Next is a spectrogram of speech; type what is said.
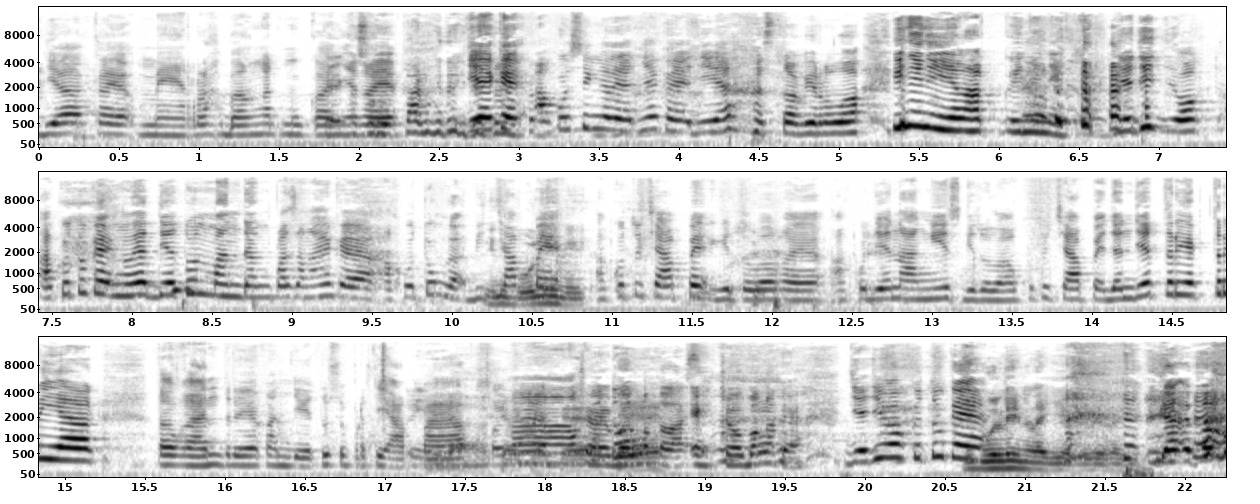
dia kayak merah banget mukanya kayak, kesurupan gitu dia kayak aku sih ngelihatnya kayak dia astagfirullah ini nih yang aku ini nih. Jadi aku tuh kayak ngelihat dia tuh mandang pasangannya kayak aku tuh nggak bisa bully capek aku tuh capek gitu loh kayak aku dia nangis gitu loh aku tuh capek. Dan dia teriak-teriak tahu kan teriakan dia itu seperti apa. Oke, Nah, tuh banget lah. Eh cowok banget ya? Jadi waktu tuh kayak dibulin lagi ya bully lagi. Nggak tahu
